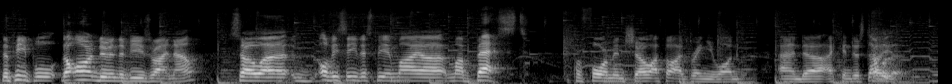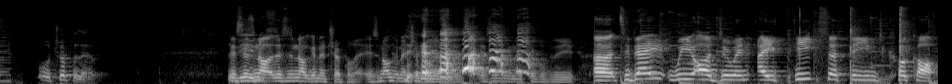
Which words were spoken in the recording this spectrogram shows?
the people that aren't doing the views right now. So uh, obviously, this being my uh, my best performing show, I thought I'd bring you on, and uh, I can just tell Double you, it. Or triple it. This is not this is not going to triple it. It's not going to triple the views. It's not going to triple the views. Uh, today we are doing a pizza themed cook-off.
